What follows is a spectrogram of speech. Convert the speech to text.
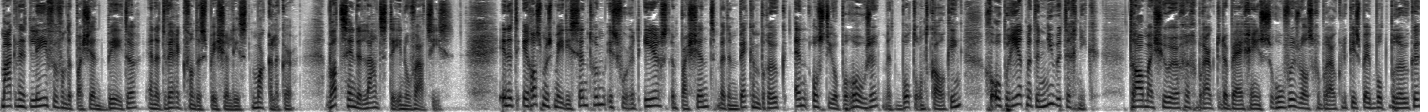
maken het leven van de patiënt beter en het werk van de specialist makkelijker. Wat zijn de laatste innovaties? In het Erasmus Medisch Centrum is voor het eerst een patiënt met een bekkenbreuk en osteoporose met botontkalking geopereerd met een nieuwe techniek. Traumachirurgen gebruikten daarbij geen schroeven zoals gebruikelijk is bij botbreuken,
